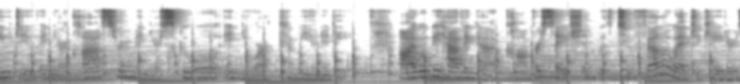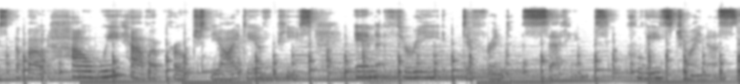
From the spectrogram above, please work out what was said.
you do in your classroom, in your school, in your community. I will be having a conversation with two fellow educators about how we have approached the idea of peace in three different settings. Please join us.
